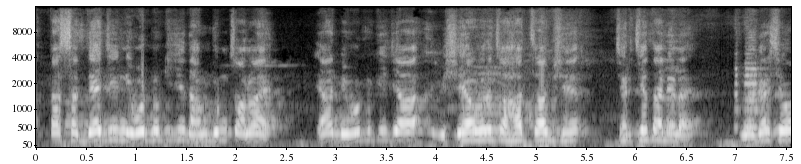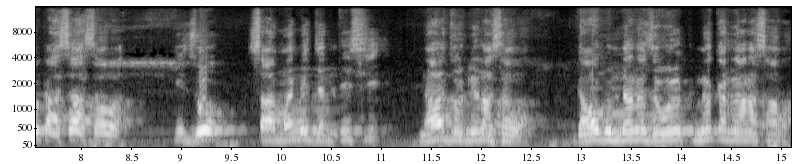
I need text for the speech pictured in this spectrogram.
आता सध्या जी निवडणुकीची धामधूम चालू आहे या निवडणुकीच्या विषयावरच हाचा विषय चर्चेत आलेला आहे. नगरसेवक असा असावा की जो सामान्य जनतेशी नाळ जोडलेला असावा गावगुंडांना जवळ न करणारा असावा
